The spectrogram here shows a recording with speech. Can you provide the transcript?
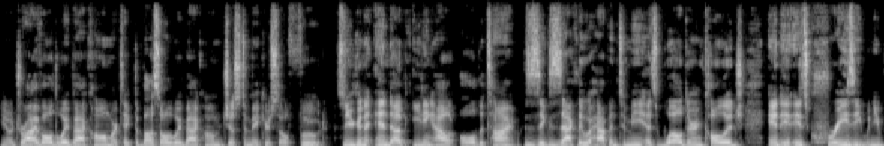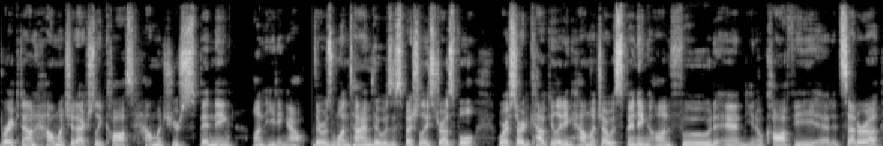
you know, drive all the way back home or take the bus all the way back home just to make yourself food. So you're gonna end up eating out all the time. This is exactly what happened to me as well during college. And it is crazy when you break down how much it actually costs, how much you're spending on eating out. There was one time that was especially stressful where I started calculating how much I was spending on food and, you know, coffee and etc.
